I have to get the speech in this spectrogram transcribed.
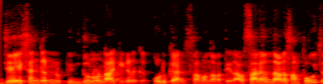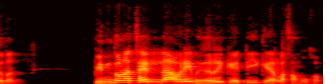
ജയശങ്കറിന് പിന്തുണ ഉണ്ടാക്കി കൊടുക്കാൻ ശ്രമം നടത്തിയത്. അവസാനം എന്താണ് സംഭവിച്ചത്? പിന്തുണച്ച എല്ലാവരെയും ഏറിക്കയറ്റി ഈ കേരള സമൂഹം.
